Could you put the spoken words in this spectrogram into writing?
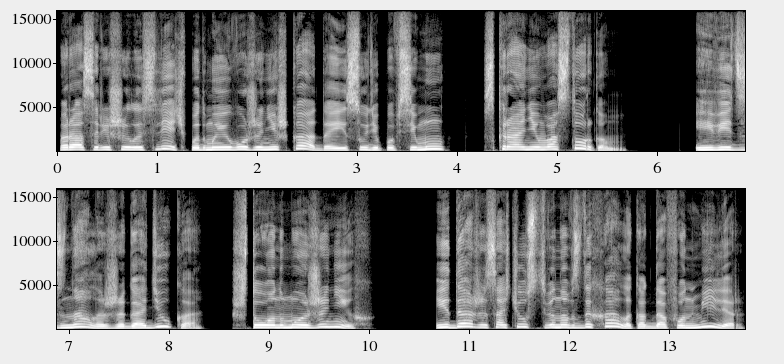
Раз решилась лечь под моего женишка, да и, судя по всему, с крайним восторгом. И ведь знала же гадюка, что он мой жених и даже сочувственно вздыхала, когда фон Миллер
